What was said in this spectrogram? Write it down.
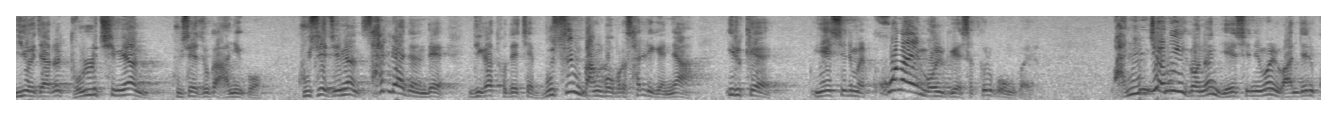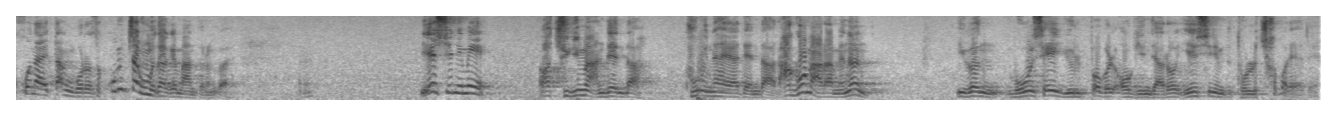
이 여자를 돌로 치면 구세주가 아니고 구세주면 살려야 되는데 네가 도대체 무슨 방법으로 살리겠냐 이렇게 예수님을 코나에 몰기 위해서 끌고 온 거예요. 완전히 이거는 예수님을 완전히 코나에 딱 몰아서 꼼짝 못하게 만드는 거예요. 예수님이 아, 죽이면 안 된다. 구원해야 된다. 라고 말하면은 이건 모세의 율법을 어긴 자로 예수님도 돌로 쳐버려야 돼요.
